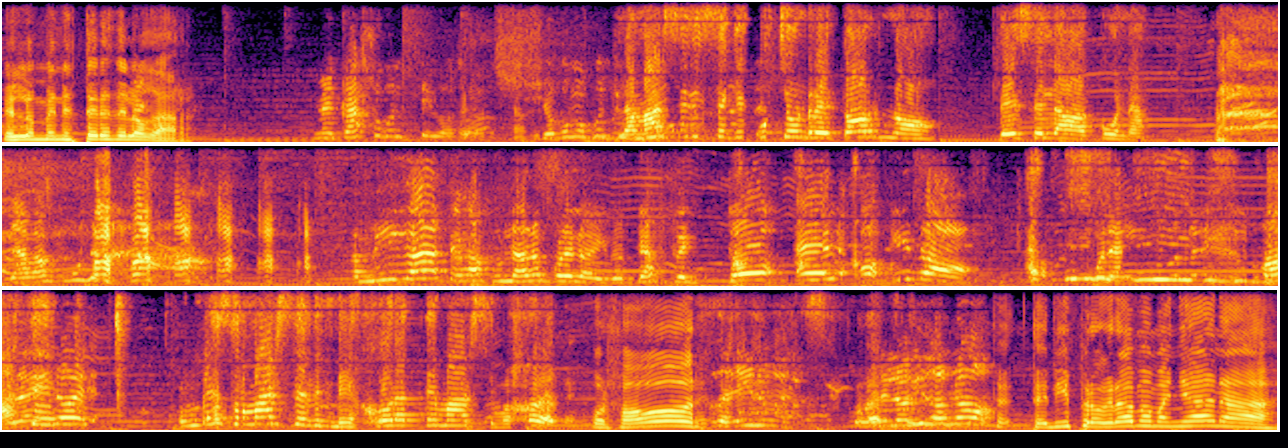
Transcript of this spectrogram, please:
en los menesteres del hogar. Me caso contigo. Yo como cuchuflí. La Marce dice que escucha un retorno de esa es la vacuna. La vacuna. Amiga, te vacunaron por el oído. Te afectó el oído. Por ahí te dijimos, por ahí no es. Un beso Marce, mejórate Marce, mejórate. Por favor, Por no el oído no. te- tenéis programa mañana.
